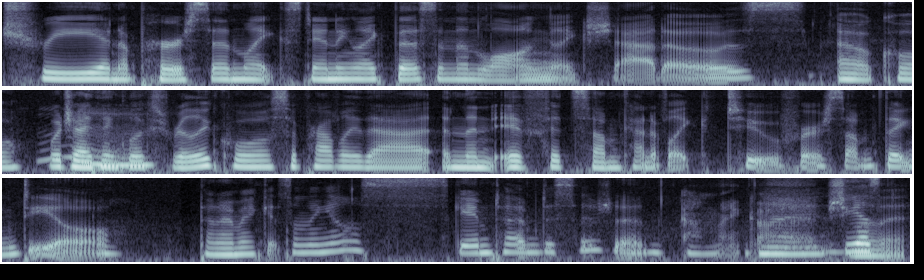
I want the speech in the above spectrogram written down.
tree and a person like standing like this, and then long like shadows, oh, cool. which I think Mm. looks really cool. So probably that. And then if it's some kind of like two for something deal, then I might get something else. Game time decision. Oh my Nice. god. She has. it.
